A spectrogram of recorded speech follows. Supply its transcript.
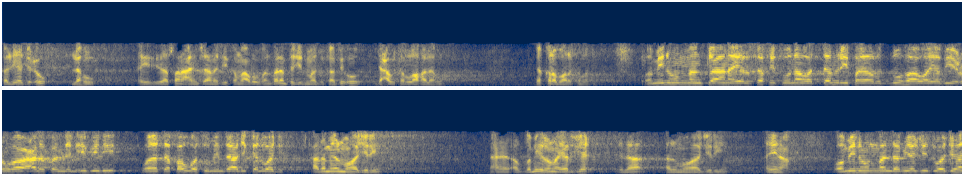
فليدعو له. أي إذا صنع الإنسان فيك معروفا فلم تجد ما تكافئه دعوت الله له. اقرأ بارك الله فيك. ومنهم من كان يلتقط نوى التمر فيردها ويبيعها علفا للإبل ويتقوت من ذلك الوجه. هذا من المهاجرين. يعني الضمير هنا يرجع إلى المهاجرين. أي نعم. ومنهم من لم يجد وجها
